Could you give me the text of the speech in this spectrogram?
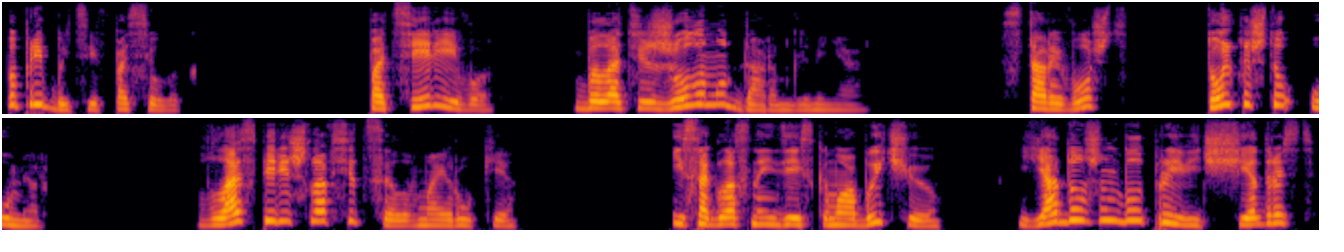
по прибытии в поселок. Потеря его была тяжелым ударом для меня. Старый вождь только что умер. Власть перешла всецело в мои руки. И, согласно индейскому обычаю, я должен был проявить щедрость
